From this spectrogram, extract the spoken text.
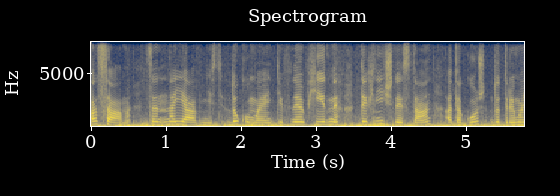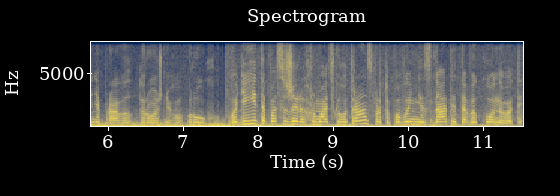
А саме це наявність документів необхідних, технічний стан, а також дотримання правил дорожнього руху. Водії та пасажири громадського транспорту повинні знати та виконувати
